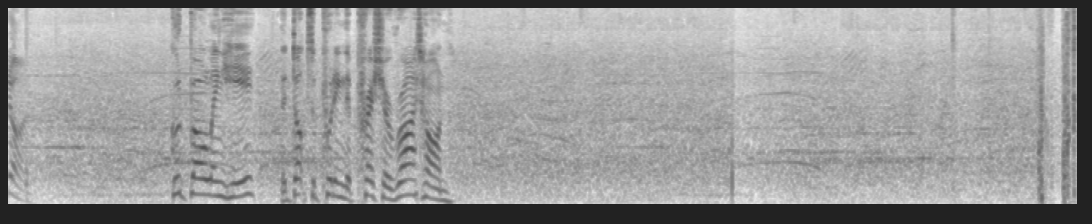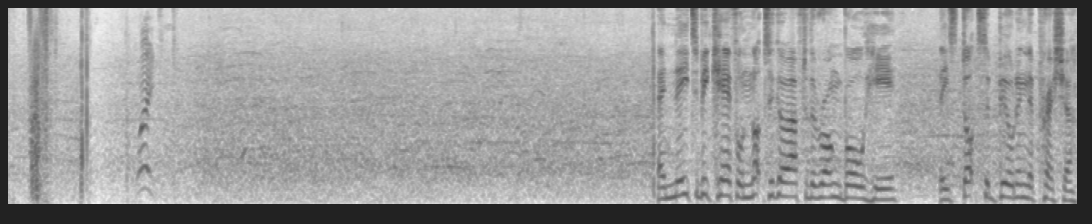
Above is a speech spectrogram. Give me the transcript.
On. Good bowling here. The dots are putting the pressure right on. Wait. They need to be careful not to go after the wrong ball here. These dots are building the pressure.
